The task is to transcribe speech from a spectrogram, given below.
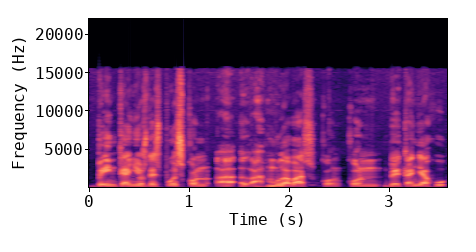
20 años después con Mahmoud Abbas, con, con Netanyahu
